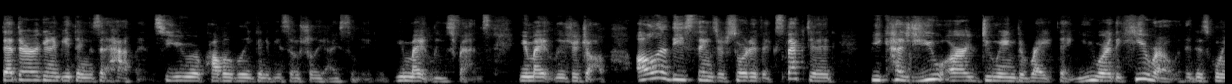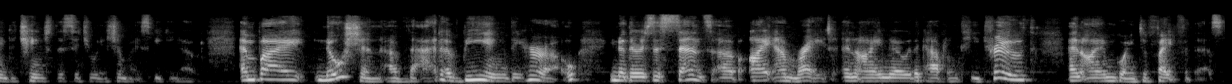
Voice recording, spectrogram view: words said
that there are going to be things that happen. So, you are probably going to be socially isolated. You might lose friends. You might lose your job. All of these things are sort of expected because you are doing the right thing. You are the hero that is going to change the situation by speaking out. And by notion of that, of being the hero, you know, there's this sense of I am right and I know the capital T truth and I am going to fight for this.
